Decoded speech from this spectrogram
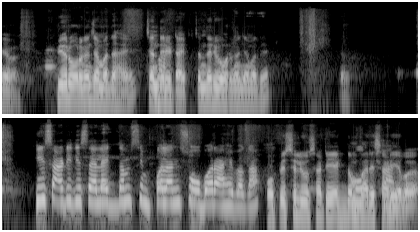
प्युअर ओरगंजा मध्ये आहे चंदेरी टाईप चंदेरी ओरगंजा मध्ये ही साडी दिसायला एकदम सिंपल आणि सोबर आहे बघा ऑफिशियल यूजसाठी एकदम खूप भारी साडी आहे छान. बघा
